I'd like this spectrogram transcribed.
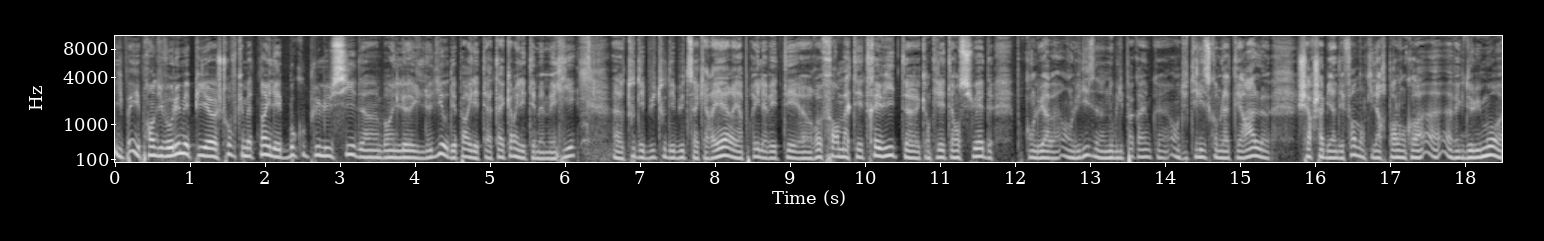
il, prend du volume et puis je trouve que maintenant il est beaucoup plus lucide. Hein. Bon, il, il, le dit, au départ il était attaquant, il était même ailier, tout début, tout début de sa carrière et après il avait été reformaté très vite quand il était en Suède qu'on lui, on lui dise n'oublie pas quand même qu'on t'utilise comme latéral, cherche à bien défendre. Donc il en reparle encore avec de l'humour.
